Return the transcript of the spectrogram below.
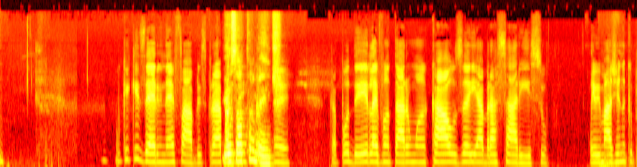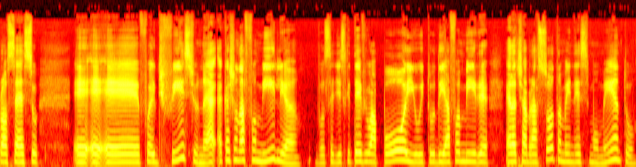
o que quiserem, né, Fabris? Pra Exatamente. É, para poder levantar uma causa e abraçar isso. Eu imagino que o processo é, é, é, foi difícil, né? A questão da família, você disse que teve o apoio e tudo, e a família, ela te abraçou também nesse momento?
